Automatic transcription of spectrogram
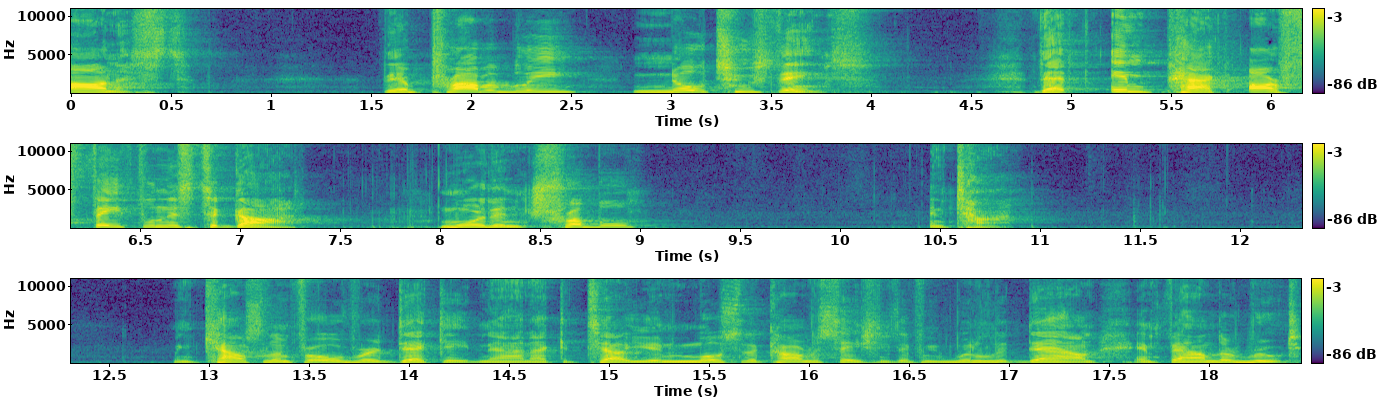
honest, there are probably no two things that impact our faithfulness to God more than trouble and time. Been counseling for over a decade now, and I can tell you in most of the conversations, if we whittled it down and found the root,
